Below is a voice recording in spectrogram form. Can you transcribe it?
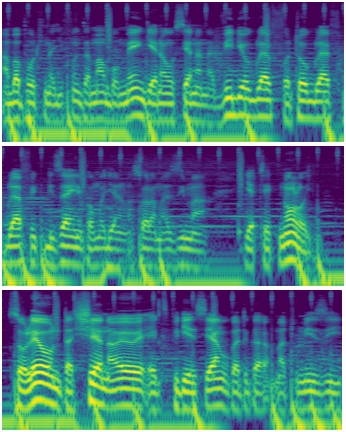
ambapo tunajifunza mambo mengi yanayohusiana na videography, photography, graphic design pamoja na masuala mazima ya technology. So leo nitashare na wewe experience yangu katika matumizi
